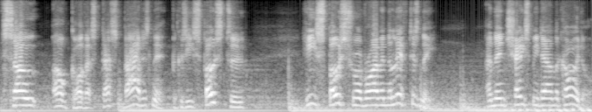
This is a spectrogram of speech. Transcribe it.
So, oh god, that's that's bad, isn't it? Because he's supposed to, he's supposed to arrive in the lift, isn't he? And then chase me down the corridor.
